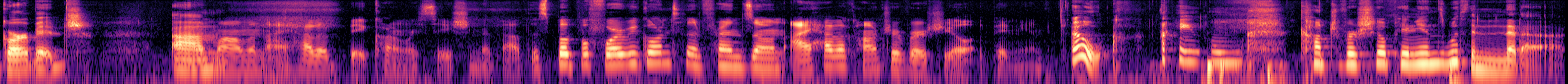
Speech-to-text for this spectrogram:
garbage um, My mom and I had a big conversation about this. But before we go into the friend zone, I have a controversial opinion. Oh, I controversial opinions with Netta.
